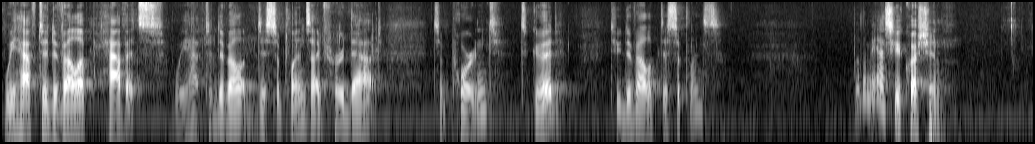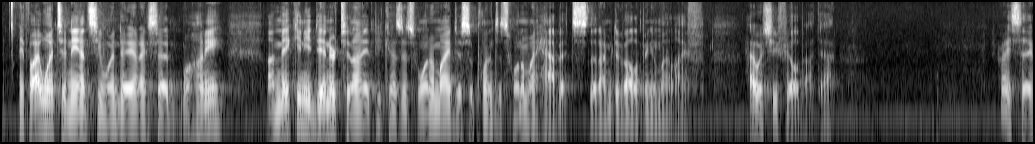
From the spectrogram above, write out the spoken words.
we have to develop habits, we have to develop disciplines. I've heard that. It's important, it's good to develop disciplines. But let me ask you a question. If I went to Nancy one day and I said, Well, honey, I'm making you dinner tonight because it's one of my disciplines, it's one of my habits that I'm developing in my life. How would she feel about that? She'd probably say,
